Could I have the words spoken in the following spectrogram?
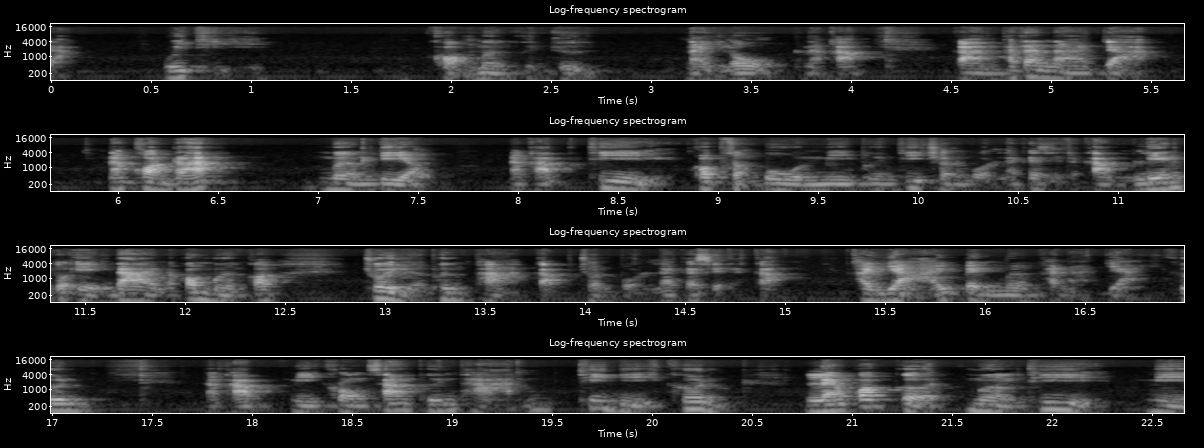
จากวิถีของเมืองอื่น ในโลกนะครับ การพัฒนาจากนครรัฐเมืองเดียวนะครับที่ครบสมบูรณ์มีพื้นที่ชนบทและเกษตรกรรมเลี้ยงตัวเองได้ แล้วก็เมืองก็ช่วยเหลือพึ่งพากับชนบทและเกษตรกรรม ขยายเป็นเมืองขนาดใหญ่ขึ้นนะครับมีโครงสร้างพื้นฐานที่ดีขึ้น แล้วก็เกิดเมืองที่มี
